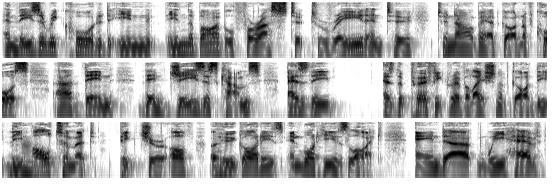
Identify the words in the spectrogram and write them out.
and these are recorded in, in the Bible for us to, to read and to, to know about God. And of course, uh, then then Jesus comes as the as the perfect revelation of God, the, the ultimate picture of who God is and what He is like. And uh, we have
